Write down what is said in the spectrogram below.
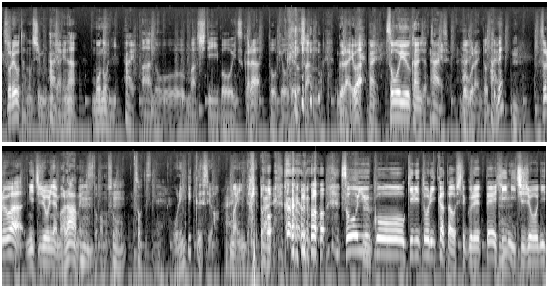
それを楽しむみたいなものに、はい。あのーまあ、シティボーイズから東京03 ぐらいは、はい。そういう感じだったんですよ、はい。僕らにとってね、はい。うん。それは日常にない、まあ、ラーメンズとかもそう、ん。そうですね。オリンピックですよ、はい。まあいいんだけど、そういうこう、切り取り方をしてくれて、非日常に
